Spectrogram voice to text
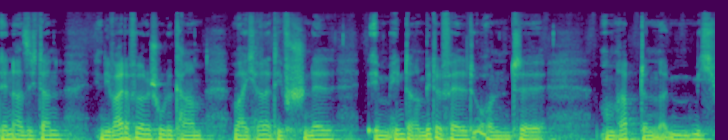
denn als ich dann in die weiterführende Schule kam, war ich relativ schnell im hinteren Mittelfeld und äh, habe dann mich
